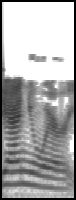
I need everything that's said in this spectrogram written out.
January.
